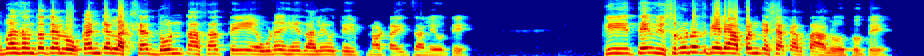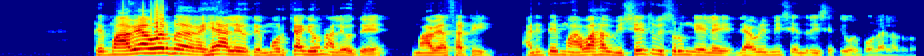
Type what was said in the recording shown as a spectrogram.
तुम्हाला सांगतो त्या लोकांच्या लक्षात दोन तासात ते एवढं हे झाले होते हिप्नॉटाईज झाले होते की ते विसरूनच गेले आपण कशा करता आलो होतो ते. ते माव्यावर हे आले होते मोर्चा घेऊन आले होते माव्यासाठी. आणि ते मावा हा विषयच विसरून गेले ज्यावेळी मी सेंद्रिय शेतीवर बोलायला लागलो.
